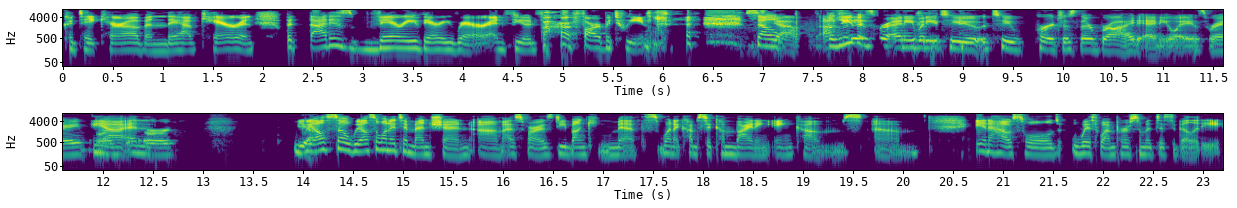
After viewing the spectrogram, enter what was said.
could take care of and they have care and but that is very very rare and few and far far between. so Yeah, believe it is for anybody to to purchase their bride anyways, right? Or, yeah, and or yeah. We also we also wanted to mention um, as far as debunking myths when it comes to combining incomes um, in a household with one person with disability.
